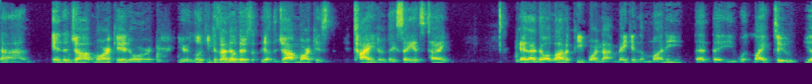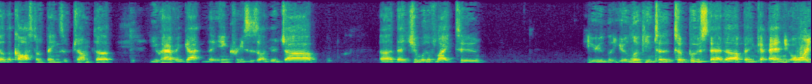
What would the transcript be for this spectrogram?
uh, in the job market or you're looking because I know there's you know the job market is tight or they say it's tight and I know a lot of people are not making the money that they would like to. You know, the cost of things have jumped up. You haven't gotten the increases on your job uh, that you would have liked to. You're, you're looking to, to boost that up and and or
